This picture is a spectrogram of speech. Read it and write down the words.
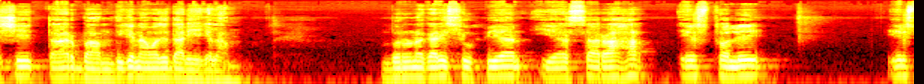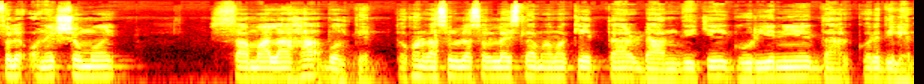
এসে তার বাম দিকে নামাজে দাঁড়িয়ে গেলাম। বর্ণনাকারী সুফিয়ান ইয়াসারাহা এর স্থলে এর স্থলে অনেক সময় সামালাহা বলতেন। তখন রাসুল্লাহ সাল্লাহ ইসলাম আমাকে তার ডান দিকে ঘুরিয়ে নিয়ে দাঁড় করে দিলেন।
